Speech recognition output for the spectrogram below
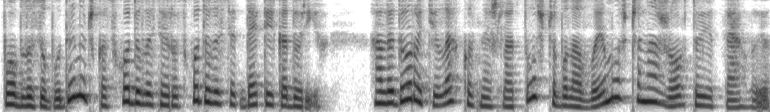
Поблизу будиночка сходилося і розходилося декілька доріг, але Дороті легко знайшла ту, що була вимощена жовтою цеглою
